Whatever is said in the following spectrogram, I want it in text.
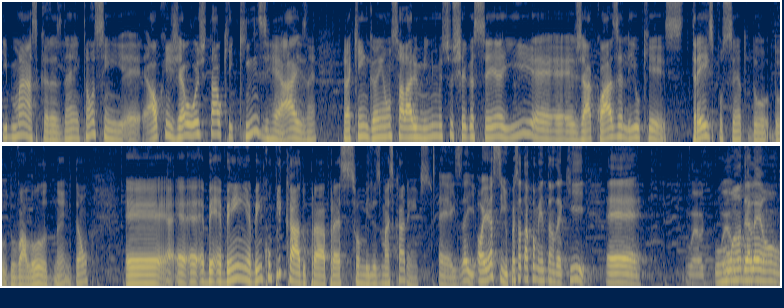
e máscaras, né? Então, assim, é, álcool em gel hoje tá o que? 15 reais, né? Para quem ganha um salário mínimo, isso chega a ser aí é, é, já quase ali o que? 3% do, do, do valor, né? Então, é, é, é, é bem, é, bem, é bem complicado para essas famílias mais carentes. É, isso aí. Olha, assim, o pessoal tá comentando aqui, é, O, El- O El- Juan de Leon,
